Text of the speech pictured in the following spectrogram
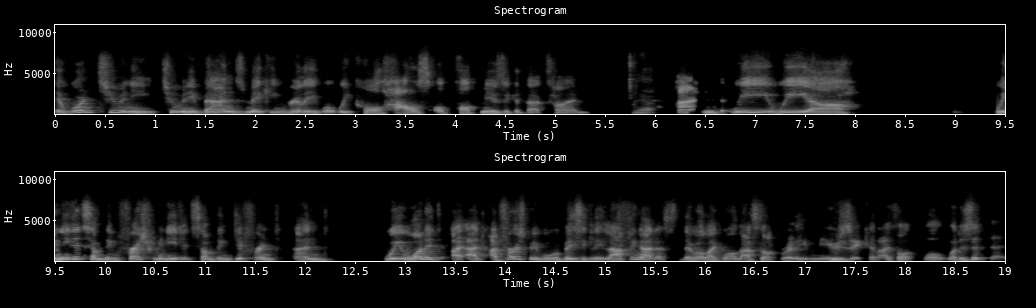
There weren't too many too many bands making really what we call house or pop music at that time. Yeah. and we we uh we needed something fresh. We needed something different, and we wanted. I, at, at first, people were basically laughing at us. They were like, "Well, that's not really music," and I thought, "Well, what is it then?"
